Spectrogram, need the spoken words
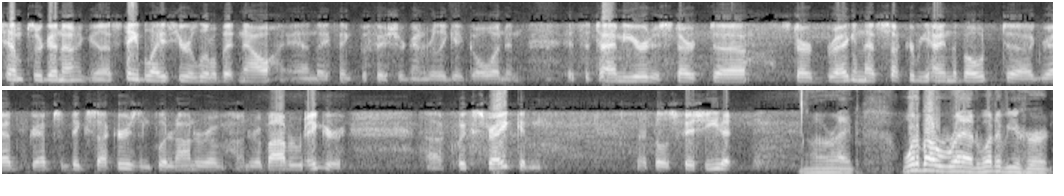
temps are gonna, gonna stabilize here a little bit now, and I think the fish are gonna really get going. And it's the time of year to start uh, start dragging that sucker behind the boat. Uh, grab grab some big suckers and put it under a under a bobber rig or uh, quick strike, and let those fish eat it. All right. What about red? What have you heard?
